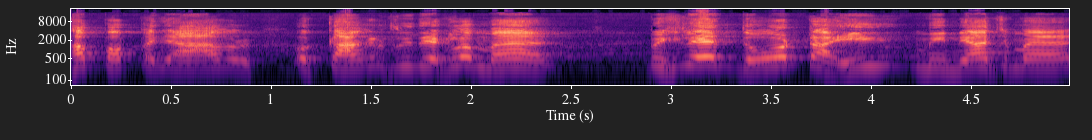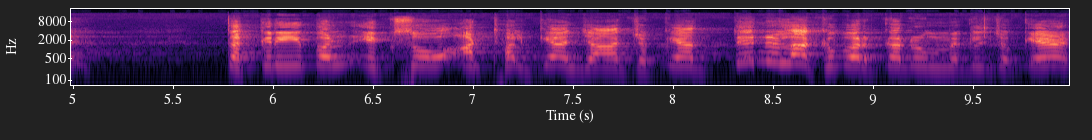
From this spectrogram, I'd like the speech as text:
ਆਪਾਂ ਪੰਜਾਬ, ਉਹ ਕਾਂਗਰਸ ਵੀ ਦੇਖ ਲਓ ਮੈਂ, ਪਿਛਲੇ 2 2.5 ਮਹੀਨਿਆਂ 'ਚ ਮੈਂ ਤਕਰੀਬਨ 108 ਹਲਕਿਆਂ ਜਾ ਚੁੱਕਿਆ 3 ਲੱਖ ਵਰਕਰ ਨੂੰ ਮਿਲ ਚੁੱਕਿਆ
